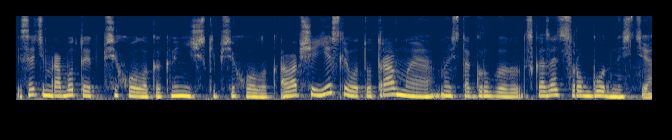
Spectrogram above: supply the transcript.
и с этим работает психолог, и клинический психолог. А вообще, есть ли вот у травмы, ну, если так грубо сказать, срок годности,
